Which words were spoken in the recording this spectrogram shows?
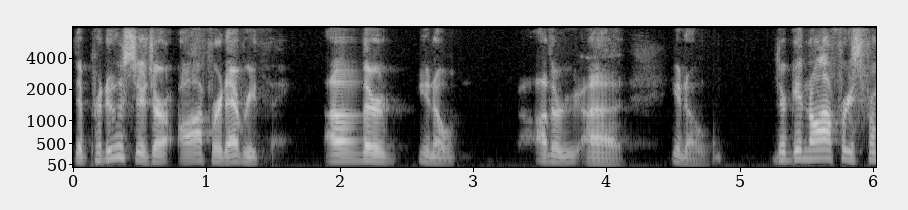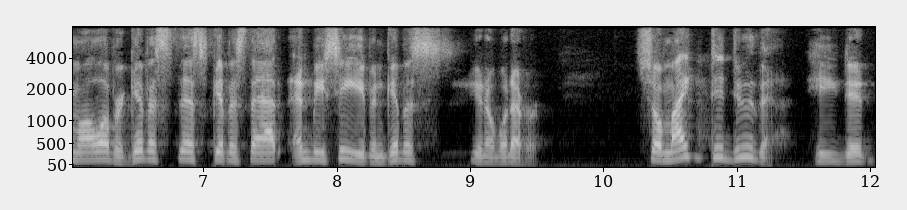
the producers are offered everything. Other, you know, other uh, you know, they're getting offers from all over. Give us this, give us that. NBC even give us, you know, whatever. So Mike did do that. He did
